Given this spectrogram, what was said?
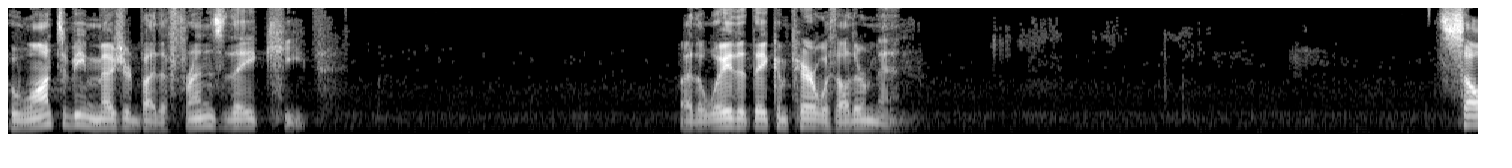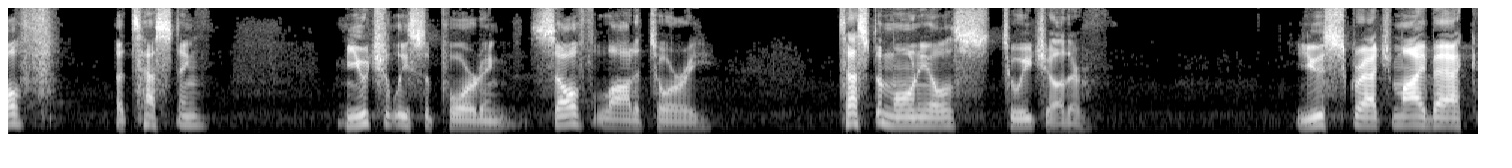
who want to be measured by the friends they keep, by the way that they compare with other men? Self attesting, mutually supporting, self laudatory, testimonials to each other you scratch my back,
